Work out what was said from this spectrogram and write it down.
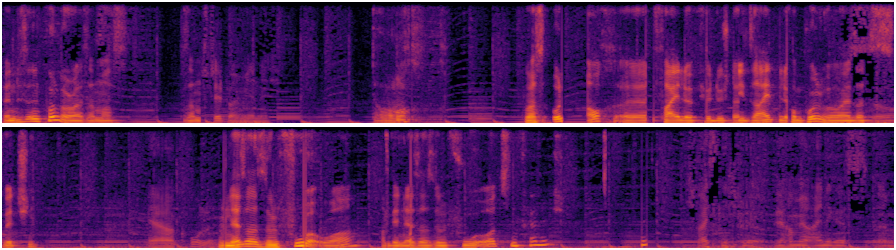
wenn du es in Pulverizer machst. Steht bei mir nicht. Doch. Du hast unten auch äh, Pfeile für durch die Seiten vom Pulverizer zu So. switchen. Ja, Kohle. Nether Sulfur-Ohr. Haben wir Nether Sulfur-Ohr zufällig? Ich weiß nicht, wir, wir haben ja einiges ähm,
